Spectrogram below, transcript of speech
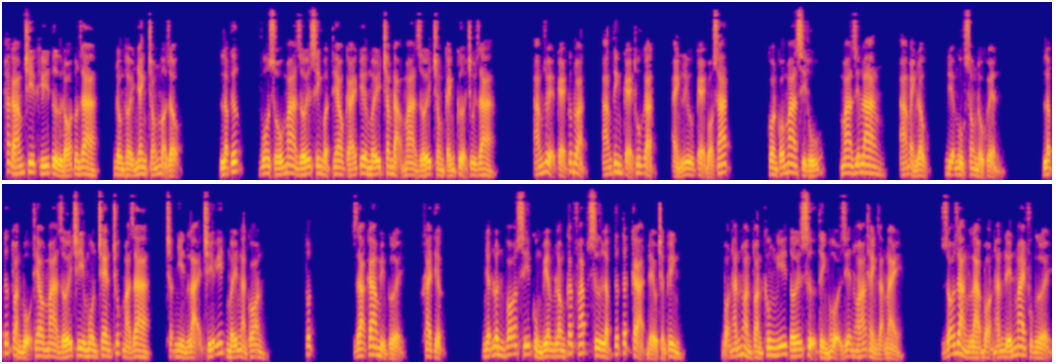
Hắc ám chi khí từ đó tuôn ra, đồng thời nhanh chóng mở rộng. Lập tức, vô số ma giới sinh vật theo cái kia mấy trăm đạo ma giới trong cánh cửa chui ra. Ám duệ kẻ cướp đoạt, ám tinh kẻ thu gặt, ảnh lưu kẻ bỏ sát. Còn có ma xì thú, ma diễm lang, ám ảnh lộc, địa ngục song đầu quyền. Lập tức toàn bộ theo ma giới chi môn chen trúc mà ra, chợt nhìn lại chí ít mấy ngàn con. Tốt. Dạ ca mỉm cười, khai tiệc. Nhật luân võ sĩ cùng viêm long các pháp sư lập tức tất cả đều trần kinh. Bọn hắn hoàn toàn không nghĩ tới sự tình hội diễn hóa thành dạng này. Rõ ràng là bọn hắn đến mai phục người,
